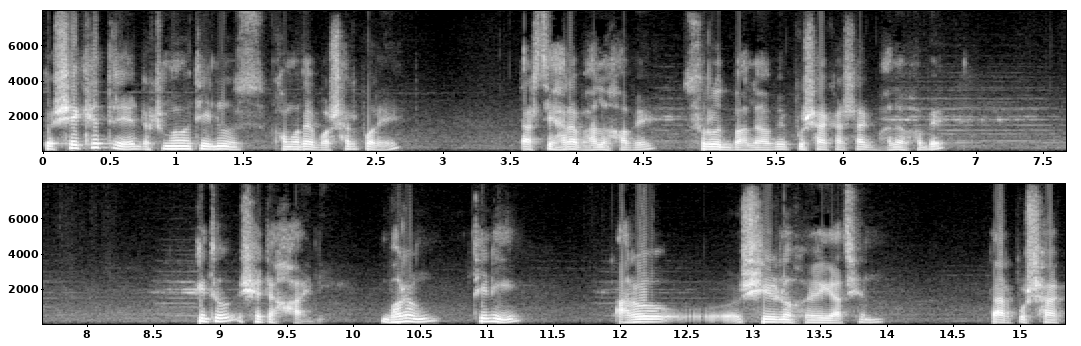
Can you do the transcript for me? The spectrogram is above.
তো সেক্ষেত্রে ডক্টর মোহাম্মদ ইউনুস ক্ষমতায় বসার পরে তার চেহারা ভালো হবে, সুরত ভালো হবে, পোশাক আশাক ভালো হবে। কিন্তু সেটা হয়নি। বরং তিনি আরও শীর্ণ হয়ে গেছেন। তার পোশাক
